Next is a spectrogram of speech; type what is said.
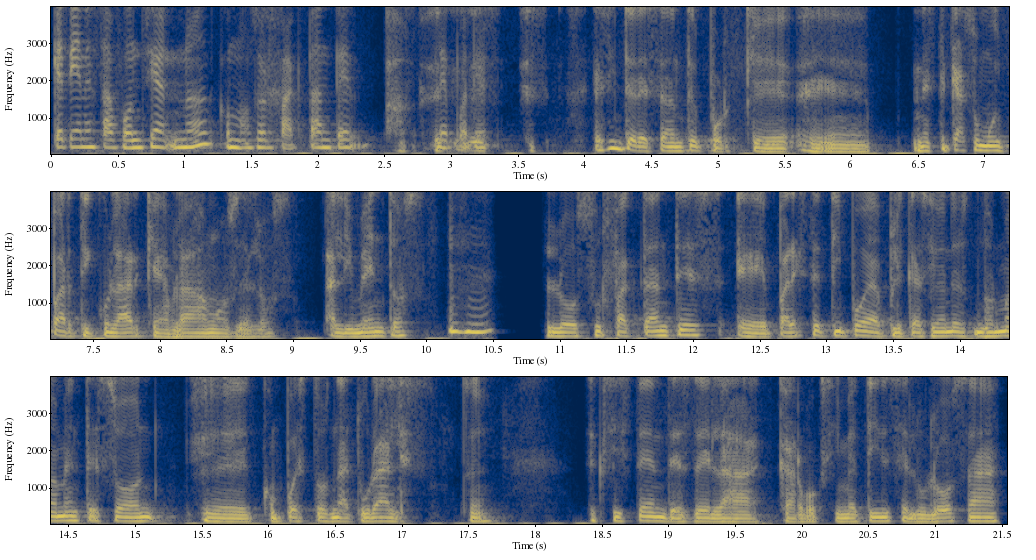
que tiene esta función, ¿no? Como surfactante ah, de Es, es, interesante porque eh, en este caso muy particular que hablábamos de los alimentos, los surfactantes eh, para este tipo de aplicaciones normalmente son eh, compuestos naturales. Existen desde la carboximetilcelulosa,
